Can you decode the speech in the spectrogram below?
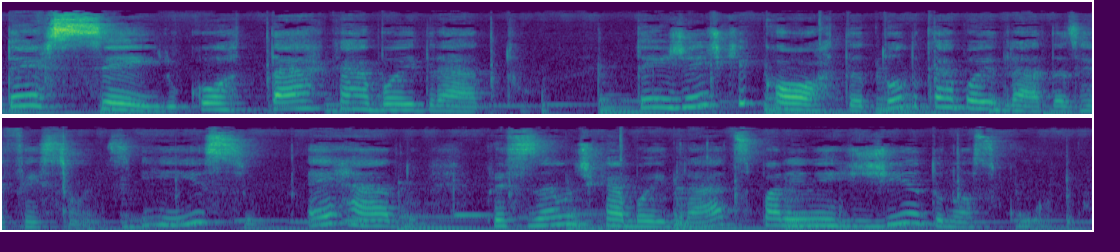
Terceiro, cortar carboidrato. Tem gente que corta todo o carboidrato das refeições e isso é errado. Precisamos de carboidratos para a energia do nosso corpo.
